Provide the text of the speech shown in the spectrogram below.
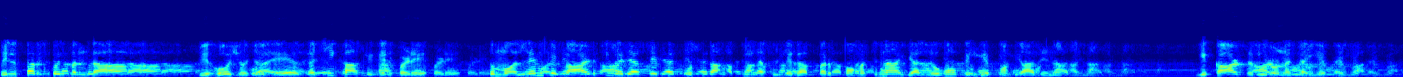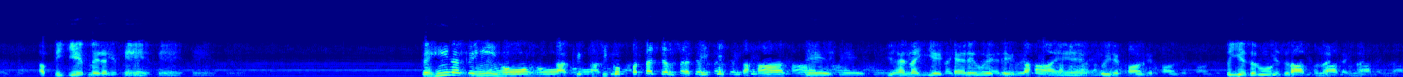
بل پر کوئی بندہ بے ہوش ہو جائے غچی کھا کے گر پڑے، تو معلم کے کارڈ کی وجہ سے اس کا اپنی اصل جگہ پر پہنچنا یا لوگوں کے لیے پہنچا دینا یہ کارڈ ضرور ہونا چاہیے اپنی جیب میں رکھیں۔ کہیں نہ کہیں ہو تاکہ کسی کو پتہ چل سکے کہ کہاں سے جو ہے نا یہ ٹھہرے ہوئے تھے، کہاں آئے ہیں، کوئی ریکارڈ تو یہ ضرور صاف ہونا چاہیے۔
